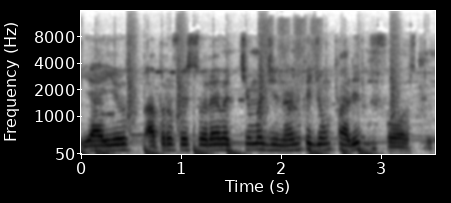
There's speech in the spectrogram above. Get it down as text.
E aí a professora ela tinha uma dinâmica de um palito de fósforo.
